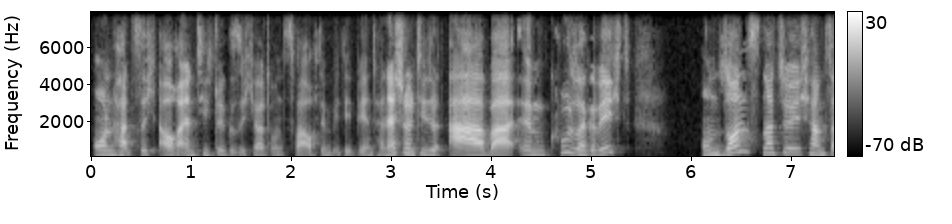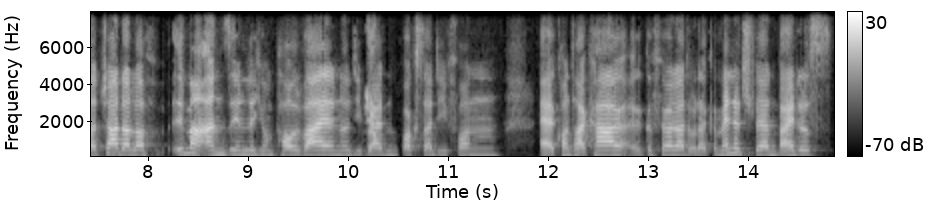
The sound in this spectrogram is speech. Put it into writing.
und hat sich auch einen Titel gesichert und zwar auch den BDB International Titel, aber im Cruisergewicht. Und sonst natürlich Hamza Chadalov immer ansehnlich und Paul Weil, ne, die Ja. beiden Boxer, die von äh, Contra K gefördert oder gemanagt werden, beides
